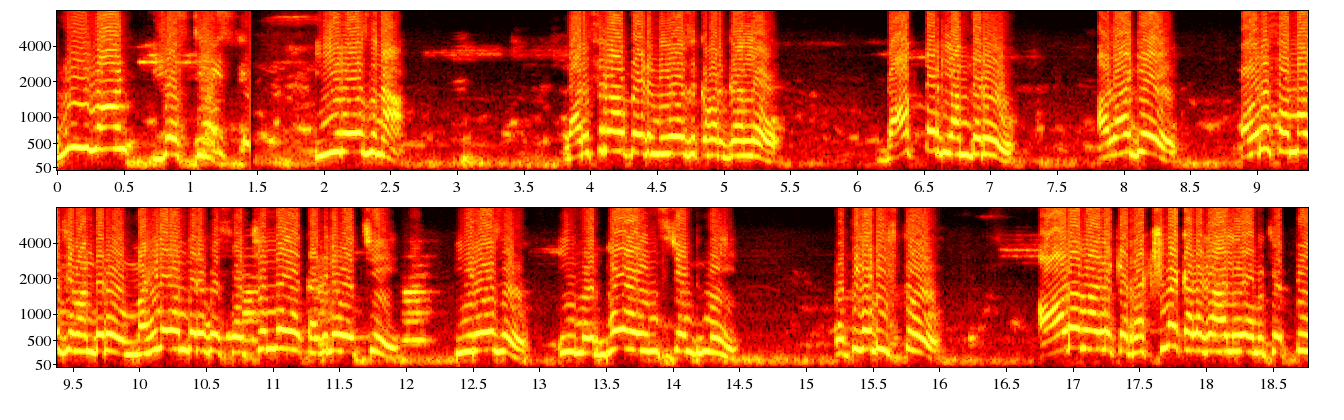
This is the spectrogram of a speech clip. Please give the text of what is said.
वी वांट जस्टिस ఈ రోజున నరసరావుపేట నియోజకవర్గంలో డాక్టర్లందరూ అలాగే పౌర సమాజం అందరూ మహిళలందరూ స్వచ్ఛందంగా కదిలి వచ్చి ఈ రోజు ఈ నిర్భయ ఇన్సిడెంట్ ని ప్రతిఘటిస్తూ ఆడవాళ్ళకి రక్షణ కలగాలి అని చెప్పి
